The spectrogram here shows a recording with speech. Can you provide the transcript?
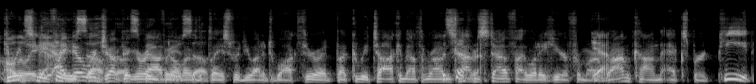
All the way down. I know we're jumping bro. around all over the place when you wanted to walk through it, but could we talk about the rom com stuff? I want to hear from our yeah. rom com expert Pete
